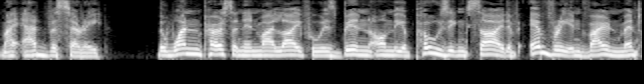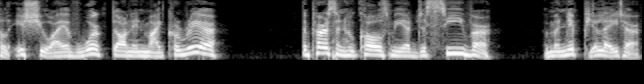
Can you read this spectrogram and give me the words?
my adversary the one person in my life who has been on the opposing side of every environmental issue I have worked on in my career, the person who calls me a deceiver, a manipulator,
